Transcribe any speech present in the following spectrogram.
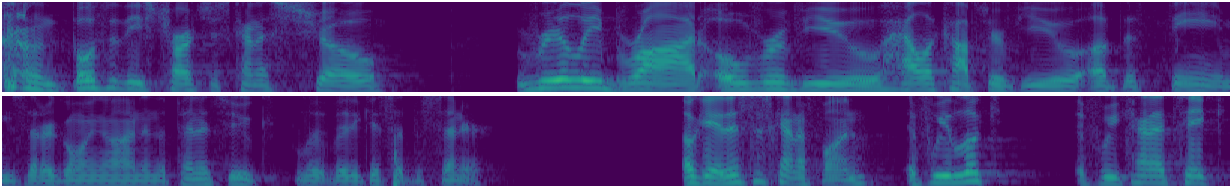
both of these charts just kind of show really broad overview, helicopter view of the themes that are going on in the Pentateuch, Leviticus at the center. Okay, this is kind of fun. If we look, if we kind of take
